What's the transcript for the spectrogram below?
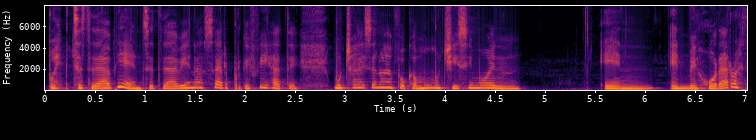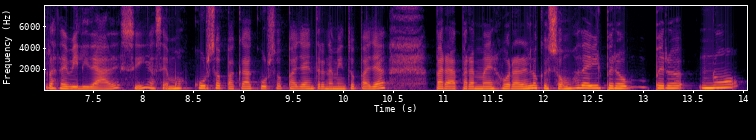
pues se te da bien, se te da bien hacer, porque fíjate, muchas veces nos enfocamos muchísimo en en, mejorar nuestras debilidades, ¿sí? Hacemos curso para acá, curso para allá, entrenamiento para allá, para, para mejorar en lo que somos débiles, pero, pero no,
